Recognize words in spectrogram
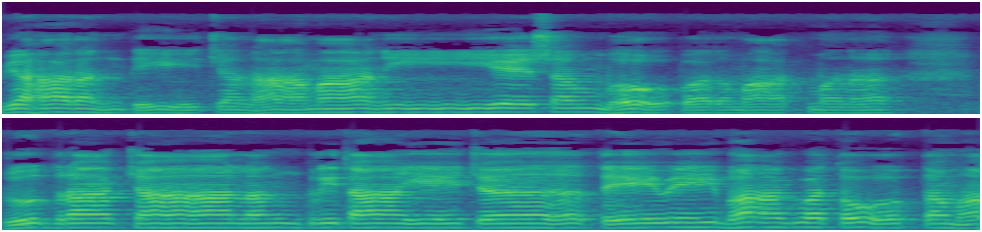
व्याहरन्ति च नामानि ये शम्भो परमात्मन। रुद्राक्षालङ्कृता ये च ते वै भागवतोत्तमा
